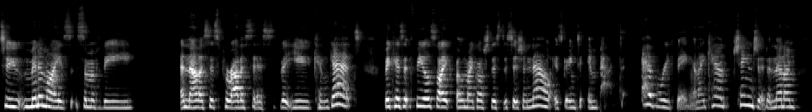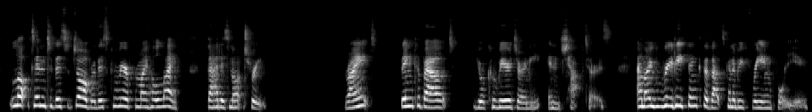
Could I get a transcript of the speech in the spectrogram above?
to minimize some of the analysis paralysis that you can get because it feels like, oh my gosh, this decision now is going to impact everything and I can't change it. And then I'm locked into this job or this career for my whole life. That is not true. Right? Think about your career journey in chapters. And I really think that that's going to be freeing for you.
